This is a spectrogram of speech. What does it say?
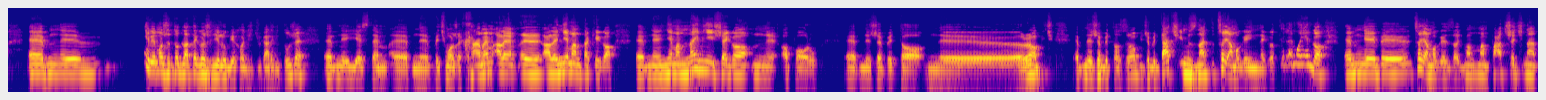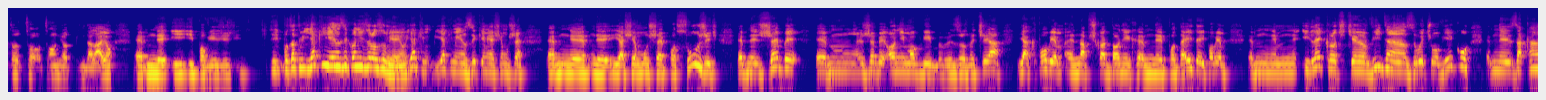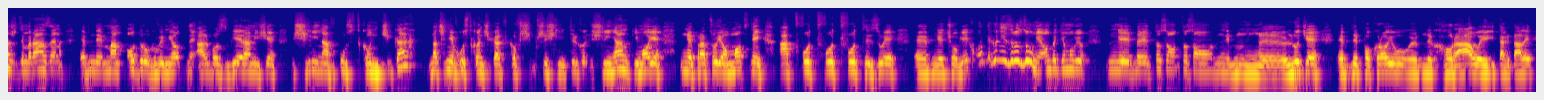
Nie wiem, może to dlatego, że nie lubię chodzić w garniturze. Jestem być może hamem, ale, ale nie mam takiego, nie mam najmniejszego oporu żeby to robić, żeby to zrobić, żeby dać im znać, co ja mogę innego, tyle mojego, co ja mogę zrobić, mam, mam patrzeć na to, co, co oni odpindalają i, i powiedzieć, i poza tym, jaki język oni zrozumieją, jakim, jakim językiem ja się muszę, ja się muszę posłużyć, żeby żeby oni mogli zrozumieć. Czy ja, jak powiem e, na przykład do nich, podejdę i powiem, ilekroć cię widzę, zły człowieku, za każdym razem mam odruch wymiotny albo zbiera mi się ślina w ust kącikach, znaczy nie w ust kącikach, tylko, w, przy, tylko ślinianki moje pracują mocniej, a tfu, tfu, tfu, ty zły człowieku, on tego nie zrozumie, on będzie mówił, to są, to są ludzie pokroju chorały i tak dalej,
